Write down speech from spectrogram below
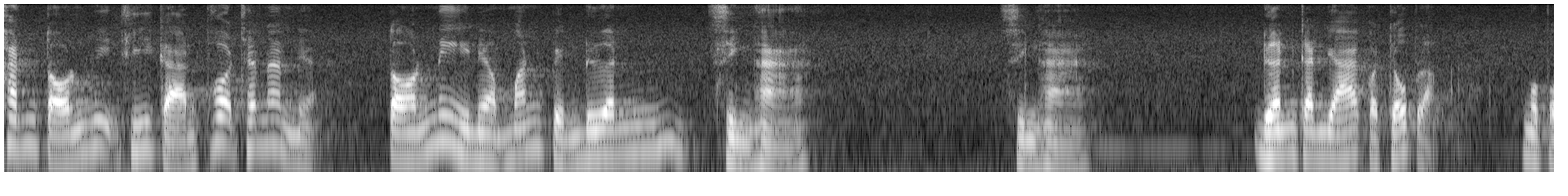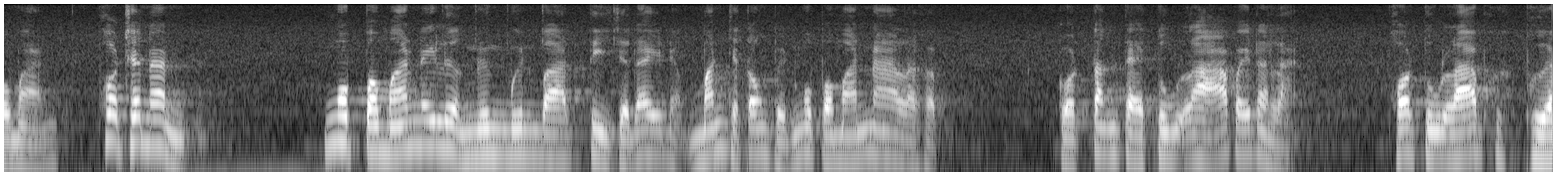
ขั้นตอนวิธีการ เพราะฉะนั้นเนี่ย ตอนนี้เนี่ยมันเป็นเดือนสิงหา สิงหา เดือนกันยาก็จบละงบประมาณ เพราะฉะนั้นงบประมาณในเรื่องหนึ่งหมื่นบาทที่จะได้เนี่ยมันจะต้องเป็นงบประมาณหน้าละครับก็ตั้งแต่ตุลาไปนั่นแหละพอตุลาเผื่อ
